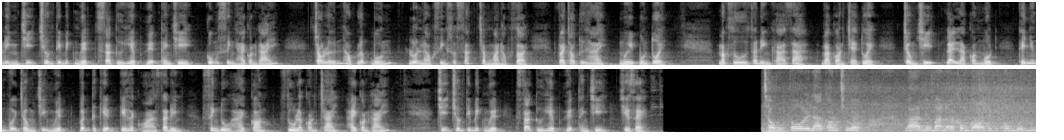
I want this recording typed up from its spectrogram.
đình chị Trương Thị Bích Nguyệt, xã Tứ Hiệp, huyện Thanh Trì cũng sinh hai con gái. Cháu lớn học lớp 4, luôn là học sinh xuất sắc chăm ngoan học giỏi và cháu thứ hai mới 4 tuổi. Mặc dù gia đình khá giả và còn trẻ tuổi, chồng chị lại là con một, thế nhưng vợ chồng chị Nguyệt vẫn thực hiện kế hoạch hóa gia đình, sinh đủ hai con, dù là con trai hay con gái. Chị Trương Thị Bích Nguyệt, xã Tứ Hiệp, huyện Thanh Trì chia sẻ. Chồng tôi là con trưởng, và nếu mà nói không có thì cũng không đúng.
